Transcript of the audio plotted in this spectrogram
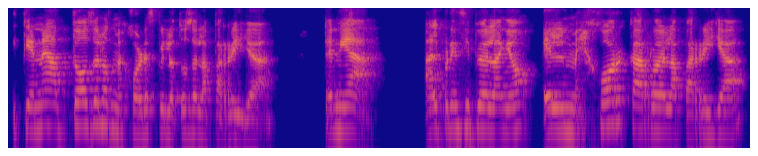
y tiene a dos de los mejores pilotos de la parrilla. Tenía al principio del año el mejor carro de la parrilla.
